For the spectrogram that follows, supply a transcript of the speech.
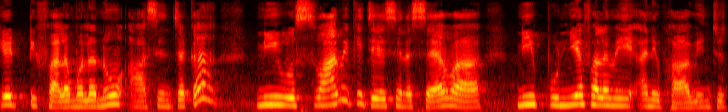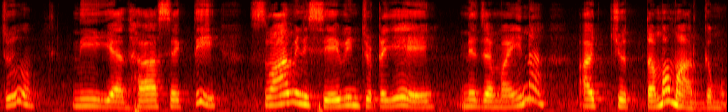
ఎట్టి ఫలములను ఆశించక నీవు స్వామికి చేసిన సేవ నీ పుణ్యఫలమే అని భావించుచు నీ యథాశక్తి స్వామిని సేవించుటయే నిజమైన అత్యుత్తమ మార్గము.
